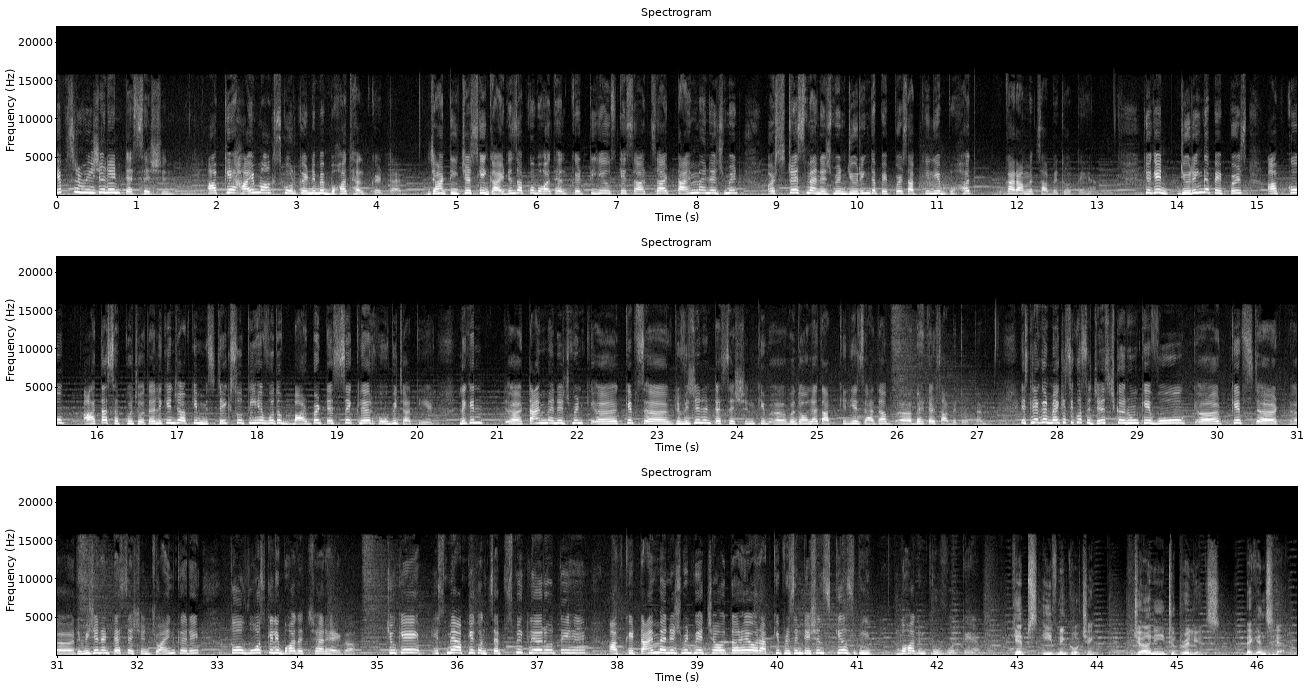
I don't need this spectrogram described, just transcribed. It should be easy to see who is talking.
Speaker 1: KIPS revision and test session आपके high marks score करने में बहुत हेल्प करता है। जहाँ टीचर्स की गाइडेंस आपको बहुत हेल्प करती है, उसके साथ साथ टाइम मैनेजमेंट और stress management during the papers आपके लिए बहुत कारामद साबित होते हैं। क्योंकि ड्यूरिंग द पेपर्स आपको आता सब कुछ होता है, लेकिन जो आपकी मिस्टेक्स होती हैं, वो तो बार बार टेस्ट से क्लियर हो भी जाती हैं। लेकिन time management KIPS revision and test session की बदौलत आपके लिए ज़्यादा बेहतर साबित होता है। इसलिए अगर मैं किसी को सजेस्ट करूँ कि वो KIPS revision and test session join करे तो वो उसके लिए बहुत अच्छा रहेगा। क्योंकि इसमें आपके कॉन्सेप्ट भी क्लियर होते हैं, आपके टाइम मैनेजमेंट भी अच्छा होता है और आपकी प्रेजेंटेशन स्किल्स भी बहुत इम्प्रूव होते हैं।
Speaker 2: KIPS evening coaching journey to brilliance begins here.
